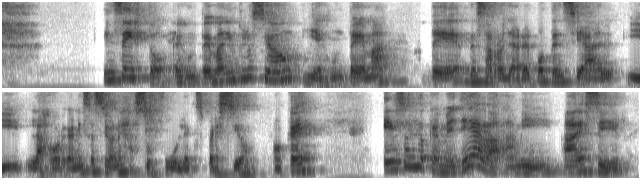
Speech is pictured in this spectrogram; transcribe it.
insisto, es un tema de inclusión y es un tema de desarrollar el potencial y las organizaciones a su full expresión, ¿ok? Eso es lo que me lleva a mí a decir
